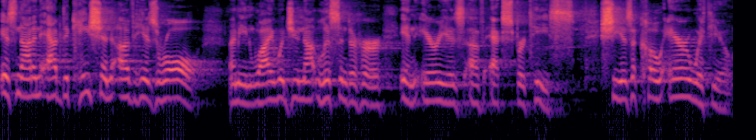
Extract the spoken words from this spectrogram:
is not an abdication of his role. I mean, why would you not listen to her in areas of expertise? She is a co heir with you.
